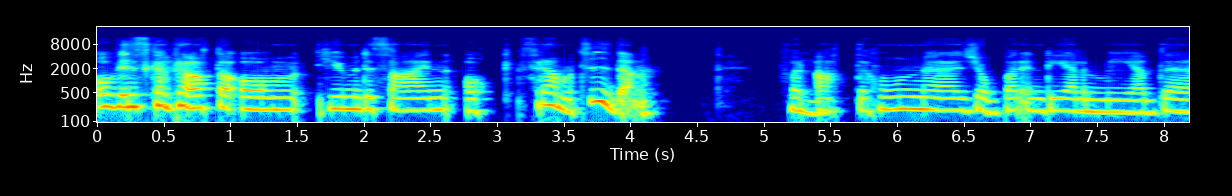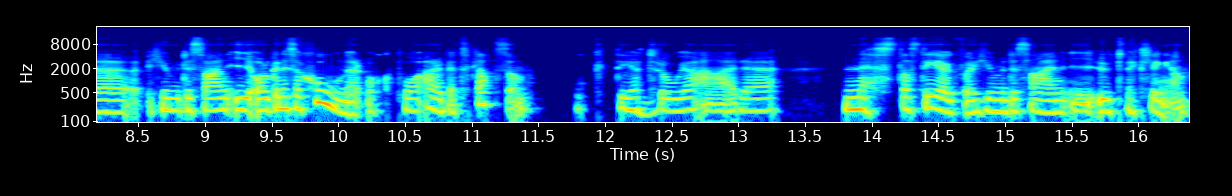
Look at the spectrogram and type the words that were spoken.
och vi ska prata om human design och framtiden. För Mm. att hon eh, jobbar en del med eh, human design i organisationer och på arbetsplatsen. Och det Mm. tror jag är eh, nästa steg för human design i utvecklingen.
